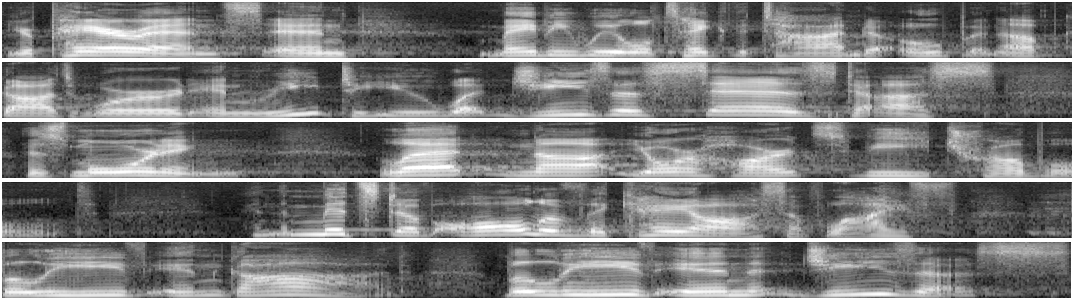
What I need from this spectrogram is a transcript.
your parents, and maybe we will take the time to open up God's Word and read to you what Jesus says to us this morning. Let not your hearts be troubled. In the midst of all of the chaos of life, believe in God, believe in Jesus.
